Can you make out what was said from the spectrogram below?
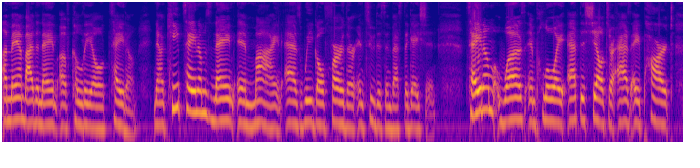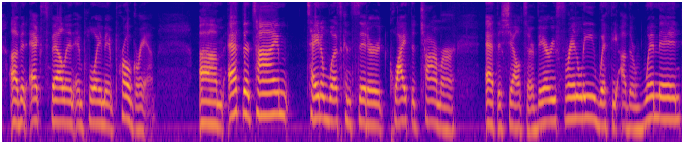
a man by the name of Kahlil Tatum. Now, keep Tatum's name in mind as we go further into this investigation. Tatum was employed at the shelter as a part of an ex felon employment program. Um, at the time, Tatum was considered quite the charmer at the shelter, very friendly with the other women,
